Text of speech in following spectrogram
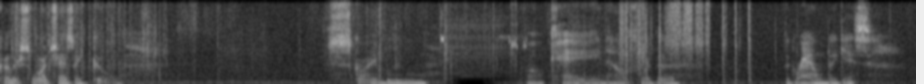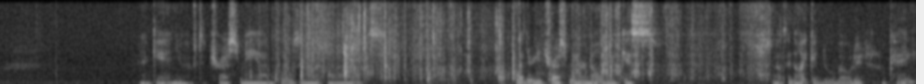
color swatch as I go. Sky blue. Okay, now for the the ground, I guess. Again, you have to trust me. I'm closing my eyes. Whether you trust me or not, I guess nothing I can do about it. Okay,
